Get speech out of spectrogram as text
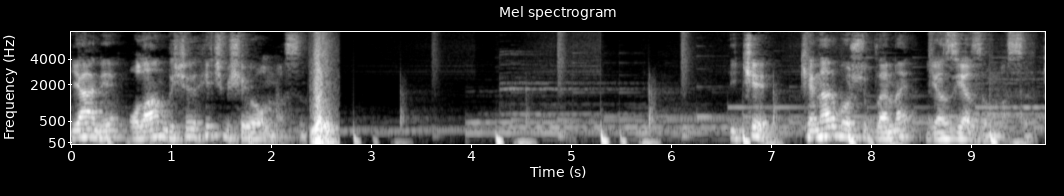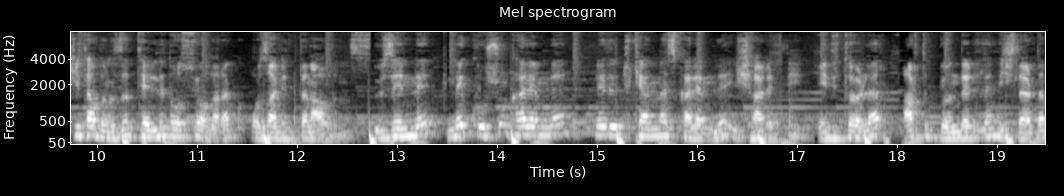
Yani olağan dışı hiçbir şey olmasın. 2. Kenar boşluklarına yazı yazılması. Kitabınızı telli dosya olarak Ozalit'ten aldınız. Üzerini ne kurşun kalemle ne de tükenmez kalemle işaretleyin. Editörler artık gönderilen işlerde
